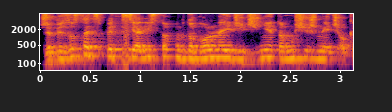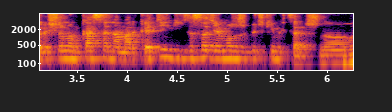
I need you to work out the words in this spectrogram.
żeby zostać specjalistą w dowolnej dziedzinie, to musisz mieć określoną kasę na marketing i w zasadzie możesz być kim chcesz. No,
